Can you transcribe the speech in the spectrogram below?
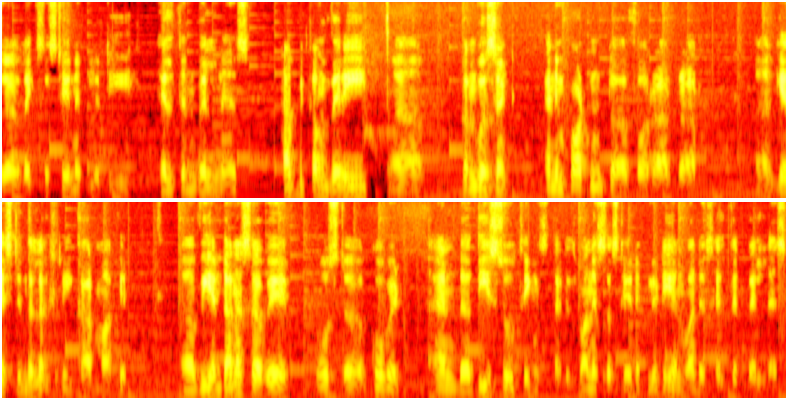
uh, like sustainability, health and wellness have become very uh, conversant and important uh, for our uh, guest in the luxury car market. we had done a survey post COVID, and these two things that is, one is sustainability and one is health and wellness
